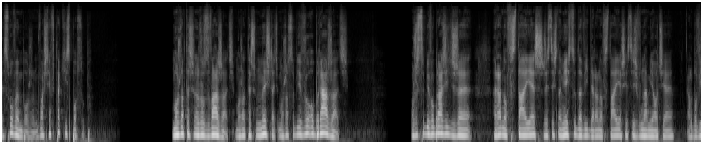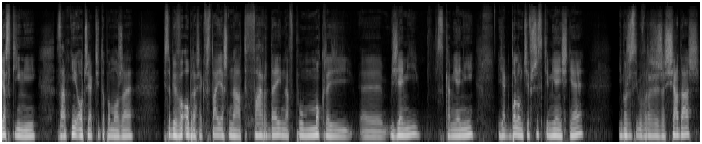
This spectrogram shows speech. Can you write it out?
y, Słowem Bożym, właśnie w taki sposób. Można też rozważać, można też myśleć, można sobie wyobrażać. Możesz sobie wyobrazić, że rano wstajesz, że jesteś na miejscu Dawida, rano wstajesz, jesteś w namiocie albo w jaskini, zamknij oczy, jak ci to pomoże i sobie wyobraź, jak wstajesz na twardej, na wpół mokrej e, ziemi, z kamieni, jak bolą cię wszystkie mięśnie i możesz sobie wyobrazić, że siadasz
